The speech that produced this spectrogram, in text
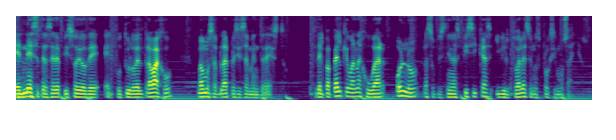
En este tercer episodio de El futuro del trabajo, vamos a hablar precisamente de esto, del papel que van a jugar o no las oficinas físicas y virtuales en los próximos años,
